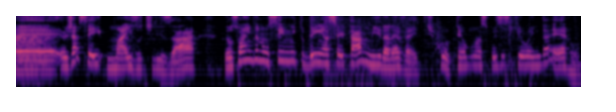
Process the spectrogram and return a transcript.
é, eu já sei mais utilizar. Eu só ainda não sei muito bem acertar a mira, né, velho? Tipo, tem algumas coisas que eu ainda erro.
